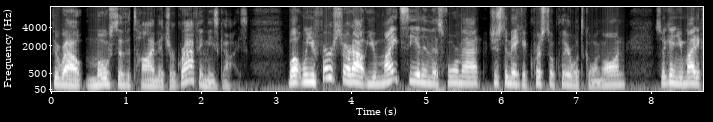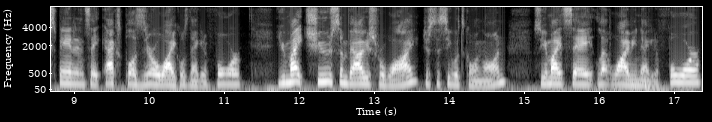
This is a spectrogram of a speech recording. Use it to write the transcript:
throughout most of the time that you're graphing these guys. But when you first start out, you might see it in this format just to make it crystal clear what's going on. So again, you might expand it and say x plus 0y equals negative 4. You might choose some values for y just to see what's going on. So you might say let y be negative 4,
